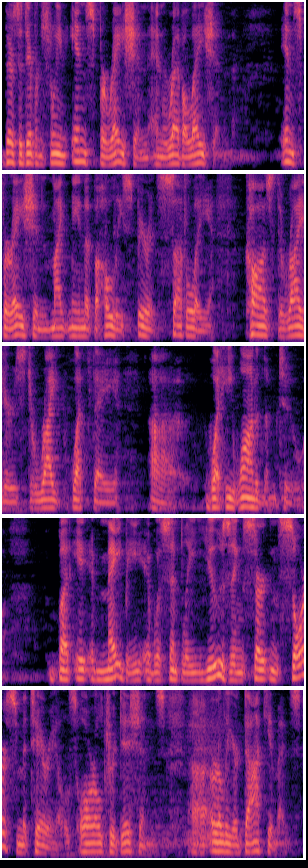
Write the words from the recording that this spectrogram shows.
there's a difference between inspiration and revelation. Inspiration might mean that the Holy Spirit subtly caused the writers to write what they uh, what he wanted them to but it, it, maybe it was simply using certain source materials, oral traditions, uh, earlier documents.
